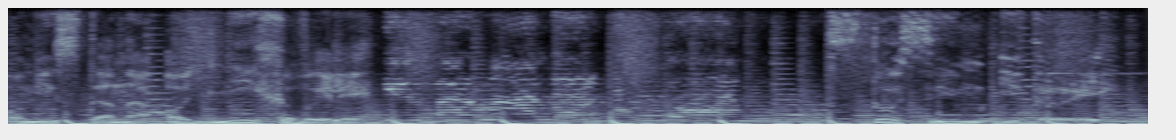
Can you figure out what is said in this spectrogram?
Твого міста на одній хвилі. Інформатор FM. 107,3.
